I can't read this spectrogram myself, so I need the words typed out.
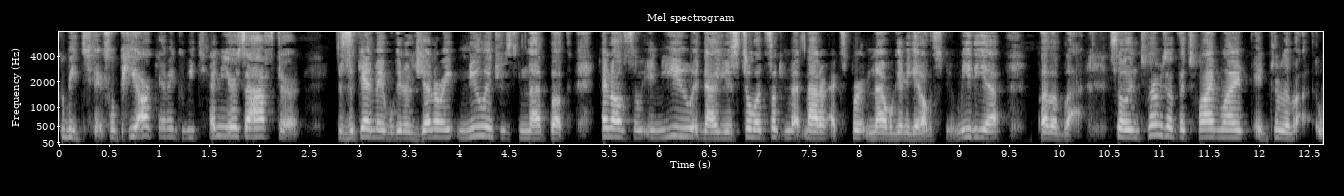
could be t- for PR campaign, could be ten years after. Because again, maybe we're going to generate new interest in that book and also in you. And now you're still a subject matter expert, and now we're going to get all this new media, blah blah blah. So in terms of the timeline, in terms of uh,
